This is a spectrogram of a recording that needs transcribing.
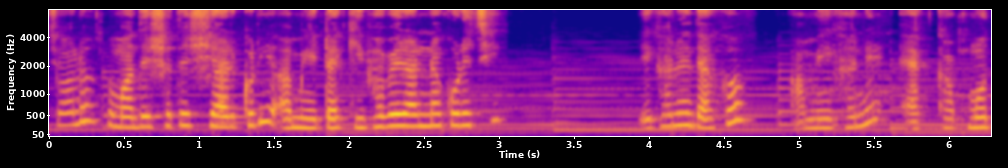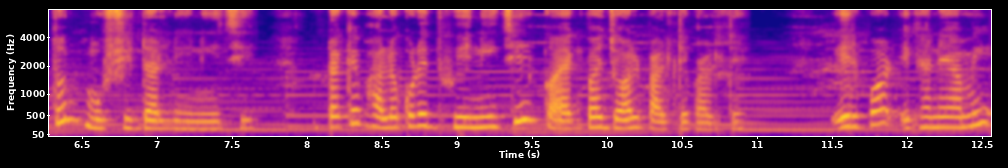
চলো তোমাদের সাথে শেয়ার করি আমি এটা কীভাবে রান্না করেছি। এখানে দেখো, আমি এখানে এক কাপ মতন মুসুর ডাল নিয়ে নিয়েছি। ওটাকে ভালো করে ধুয়ে নিয়েছি কয়েকবার জল পাল্টে পাল্টে। এরপর এখানে আমি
